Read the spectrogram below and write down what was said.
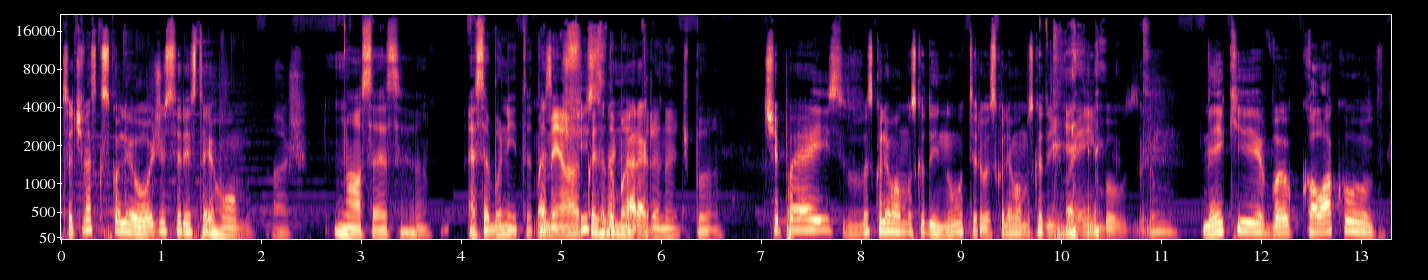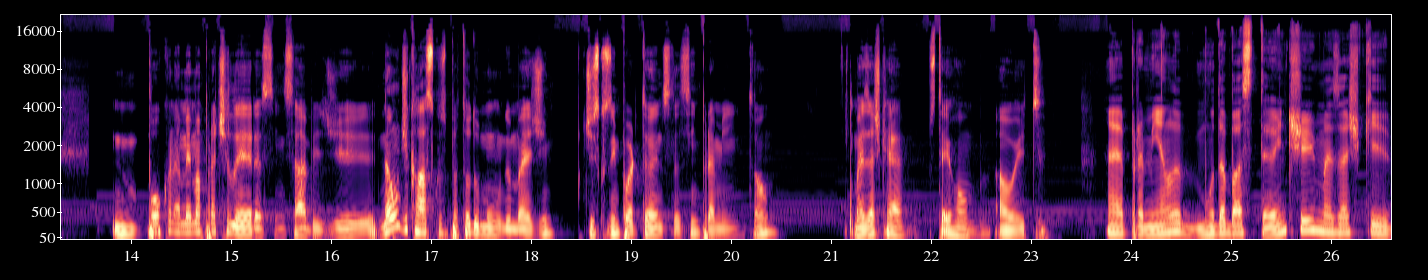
Se eu tivesse que escolher hoje, seria Stay Home, acho. Nossa, essa, essa é bonita. Mas Também é, difícil, é uma coisa né, do mantra, cara? né? Tipo... Tipo, é isso. Vou escolher uma música do Inútero, vou escolher uma música do In Rainbows. não, meio que eu coloco um pouco na mesma prateleira, assim, sabe? De, não de clássicos para todo mundo, mas de discos importantes, assim, para mim. Então, mas acho que é Stay Home, a 8. É, pra mim ela muda bastante, mas acho que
